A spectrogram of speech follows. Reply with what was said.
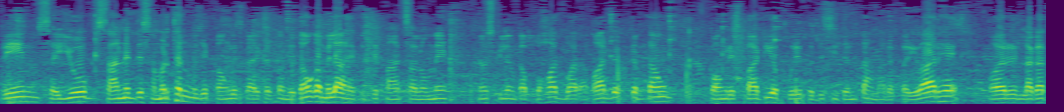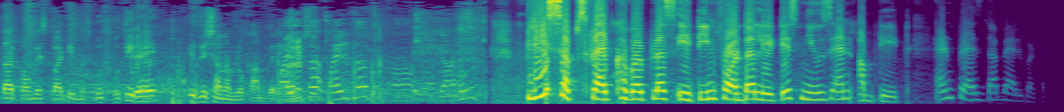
प्रेम सहयोग सानिध्य समर्थन मुझे कांग्रेस कार्यकर्ताओं नेताओं का मिला है पिछले पाँच सालों में। मैं उसके लिए उनका बहुत बहुत आभार व्यक्त करता हूँ। कांग्रेस पार्टी और पूरे प्रदेश की जनता हमारा परिवार है और लगातार कांग्रेस पार्टी मज़बूत होती रहे इस दिशा में हम लोग काम करेंगे। Please subscribe Khabar Plus 18 for the latest news and update and press the bell button.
